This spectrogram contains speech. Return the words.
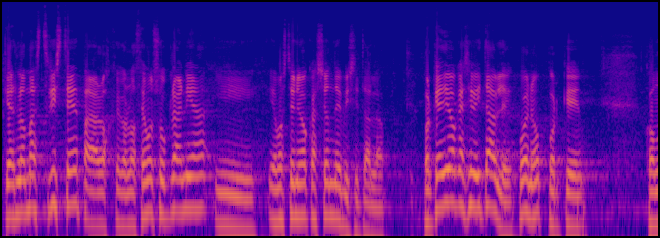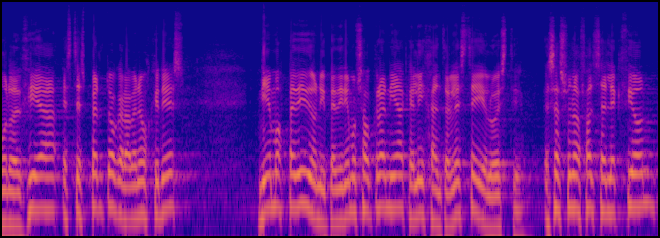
que es lo más triste para los que conocemos Ucrania y hemos tenido ocasión de visitarla. ¿Por qué digo que es evitable? Bueno, porque, como lo decía este experto, que ahora veremos quién es, ni hemos pedido ni pediremos a Ucrania que elija entre el este y el oeste. Esa es una falsa elección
